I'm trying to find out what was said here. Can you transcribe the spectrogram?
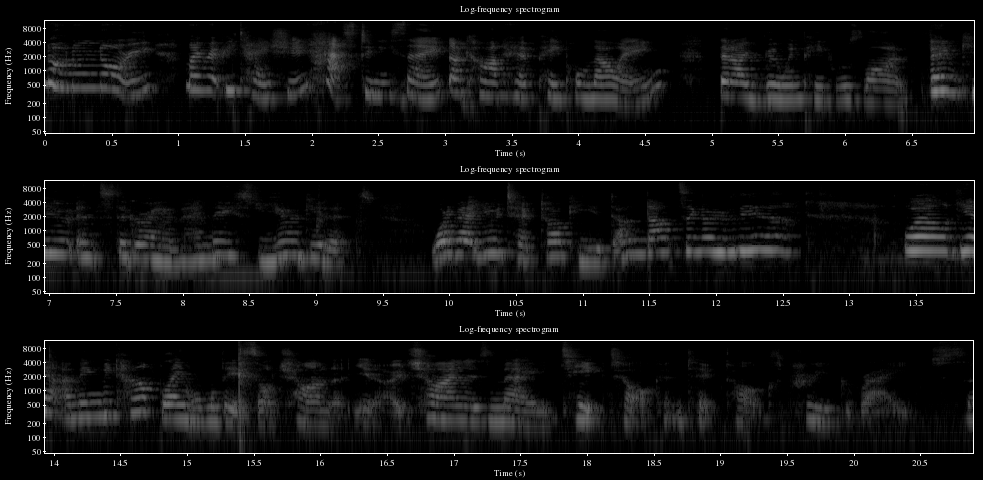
No, no, no. My reputation has to be saved. I can't have people knowing that I ruin people's lives. Thank you, Instagram. At least you get it. What about you, TikTok? Are you done dancing over there? Well, yeah, I mean, we can't blame all this on China. You know, China's made TikTok and TikTok's pretty great, so.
